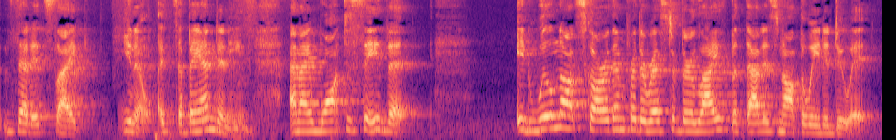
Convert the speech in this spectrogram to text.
that it's like, you know, it's abandoning. And I want to say that it will not scar them for the rest of their life, but that is not the way to do it.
